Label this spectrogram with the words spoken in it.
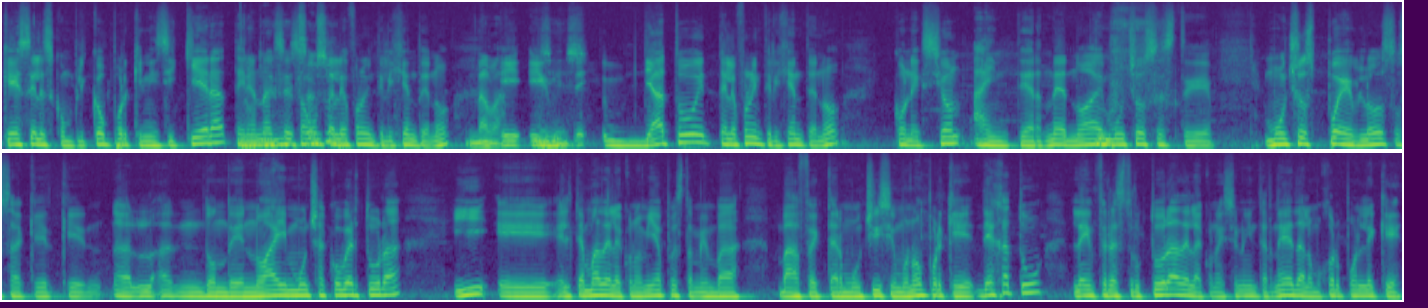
que se les complicó porque ni siquiera tenían acceso a un teléfono inteligente, ¿no? Nada. Y, y ya tu teléfono inteligente, ¿no? Conexión a internet, ¿no? Hay muchos, este, muchos pueblos, o sea, que, que ah, ah, donde no hay mucha cobertura y eh, el tema de la economía pues también va, va a afectar muchísimo, ¿no? Porque deja tú la infraestructura de la conexión a internet, a lo mejor ponle que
